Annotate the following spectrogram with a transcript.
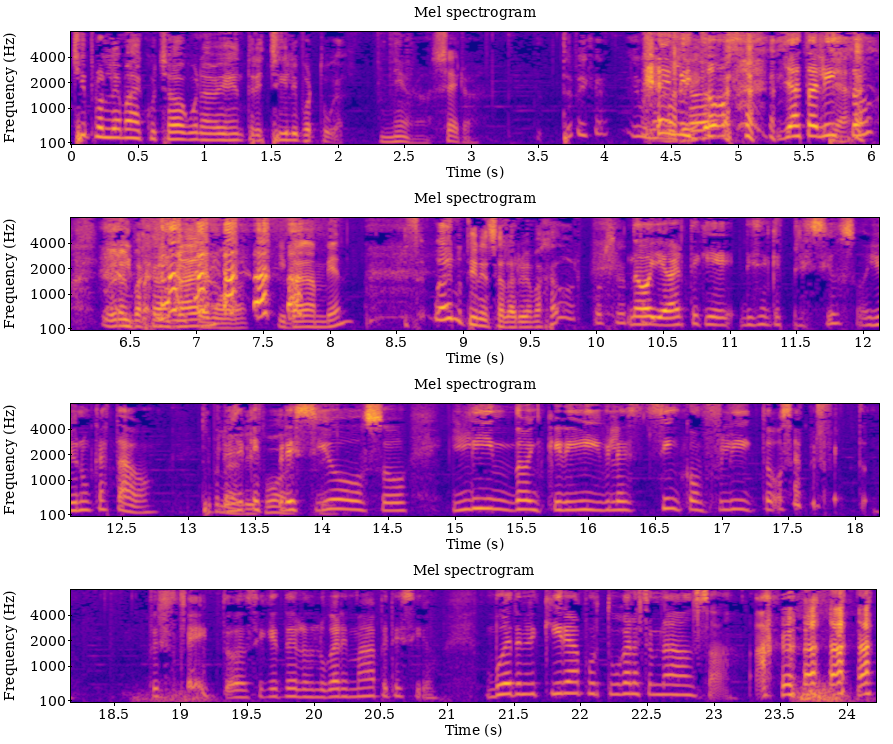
¿Qué problemas has escuchado alguna vez entre Chile y Portugal? Ni uno, cero. ¿Te embajada, ¿Ya está listo? ¿Y pagan bien? Bueno, tiene salario de embajador, por cierto. No, llevarte que dicen que es precioso. Yo nunca he estado. Dicen que es precioso, lindo, increíble, sin conflicto. O sea, es perfecto. Perfecto. Así que es de los lugares más apetecidos. Voy a tener que ir a Portugal a hacer una avanzada.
